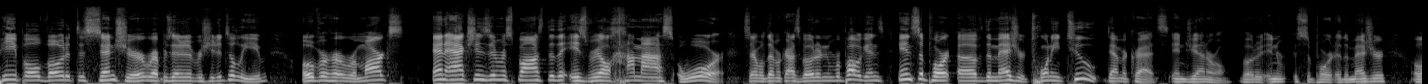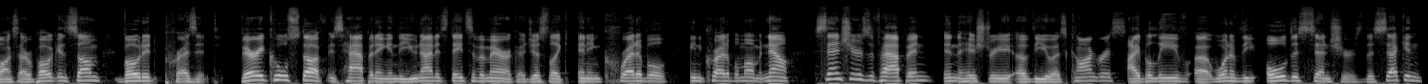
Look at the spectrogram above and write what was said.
people voted to censure Representative Rashida Tlaib over her remarks and actions in response to the Israel Hamas war. Several Democrats voted and Republicans in support of the measure. 22 Democrats in general voted in support of the measure alongside Republicans. Some voted present. Very cool stuff is happening in the United States of America. Just like an incredible, incredible moment. Now, censures have happened in the history of the U.S. Congress. I believe uh, one of the oldest censures, the second,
